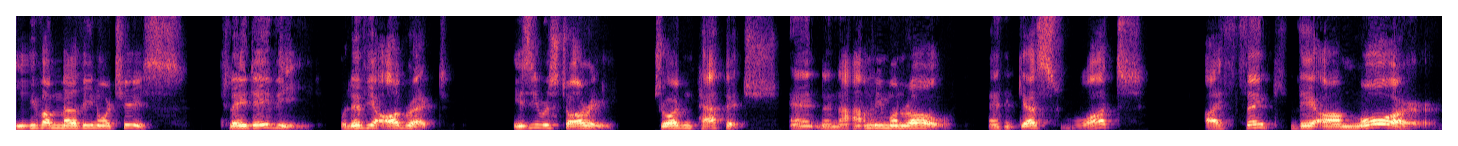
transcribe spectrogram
Eva Melvin Ortiz, Clay Davy, Olivia Albrecht, Izzy Ristori, Jordan Papich, and Nanami Monroe. And guess what? I think there are more.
